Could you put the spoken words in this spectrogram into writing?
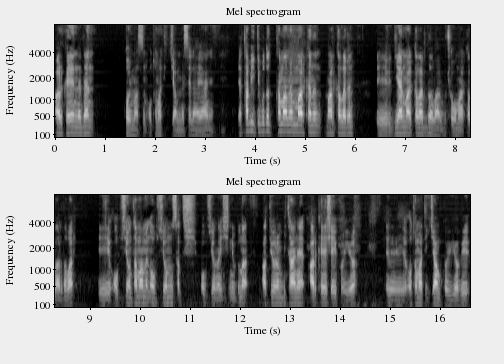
arkaya neden koymazsın otomatik cam mesela yani. Ya tabii ki bu da tamamen markanın, markaların e, diğer markalarda da var. Bu çoğu markalarda var. E, opsiyon tamamen opsiyonlu satış. Opsiyona şimdi buna atıyorum bir tane arkaya şey koyuyor. E, otomatik cam koyuyor. Bir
